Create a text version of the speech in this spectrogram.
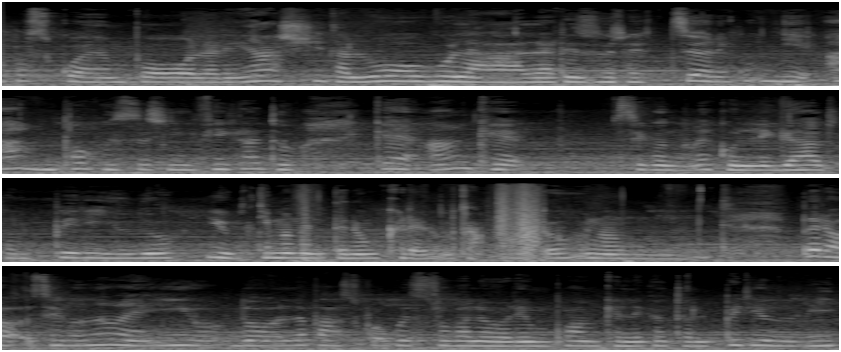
Pasqua è un po' la rinascita, l'uovo, la, la resurrezione, quindi ha un po' questo significato che è anche secondo me collegato al periodo. Io ultimamente non credo tanto, non, però secondo me io do alla Pasqua questo valore un po' anche legato al periodo di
